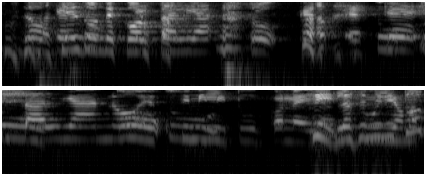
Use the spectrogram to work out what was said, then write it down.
no, aquí es donde cortas. Italiano, tú- es tu, italiano es tu- similitud con ella. Sí, la tu similitud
